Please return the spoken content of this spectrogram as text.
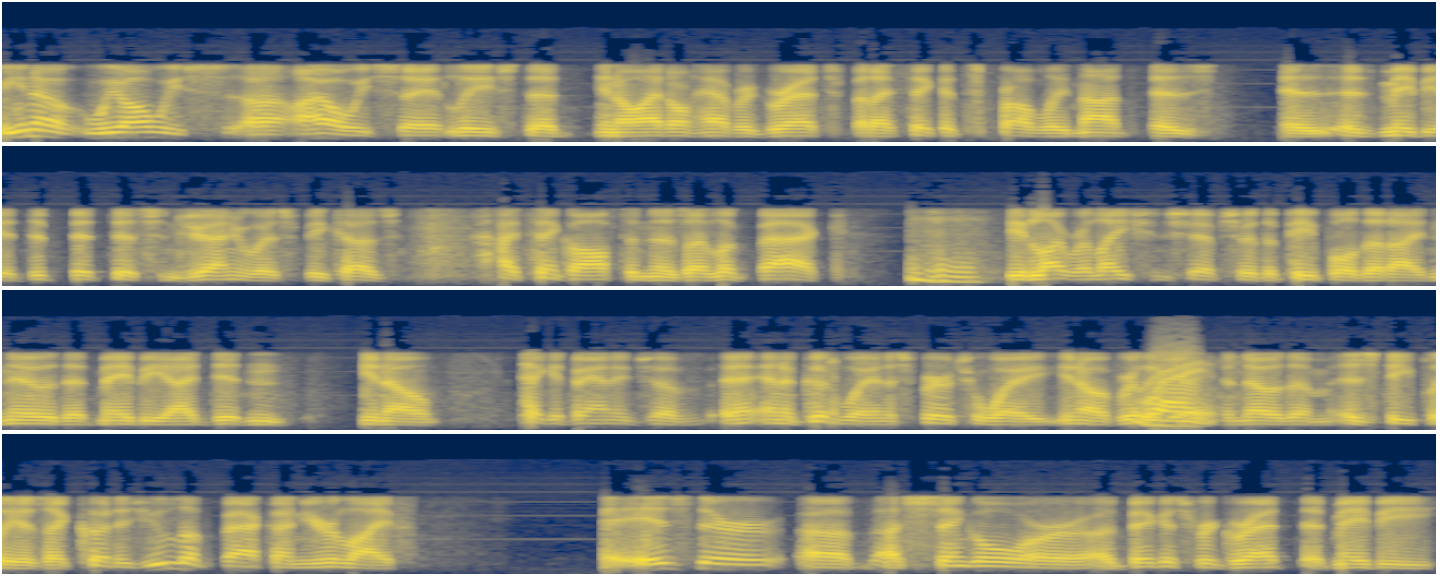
You know, we always, uh, I always say at least that you know I don't have regrets, but I think it's probably not as as, as maybe a bit disingenuous because I think often as I look back, mm-hmm. the relationships or the people that I knew that maybe I didn't, you know take advantage of in a good way, in a spiritual way, you know, of really right. getting to know them as deeply as I could. As you look back on your life, is there a, a single or a biggest regret that maybe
